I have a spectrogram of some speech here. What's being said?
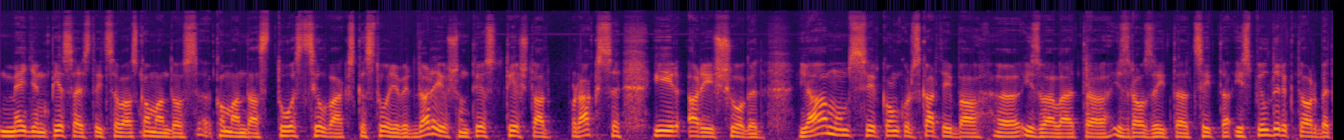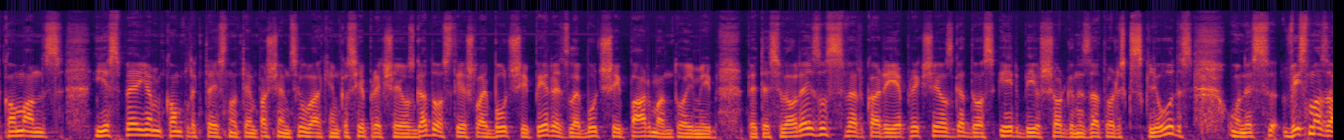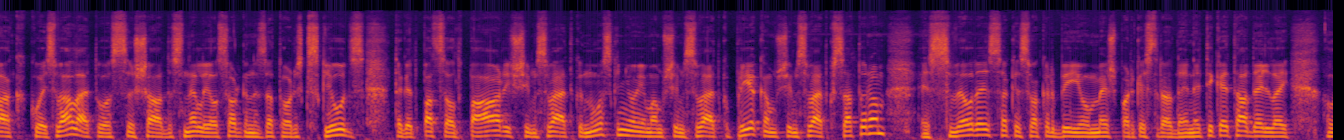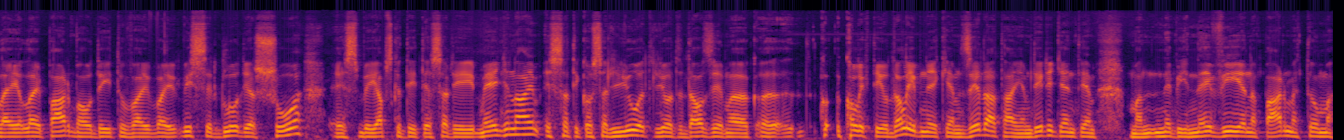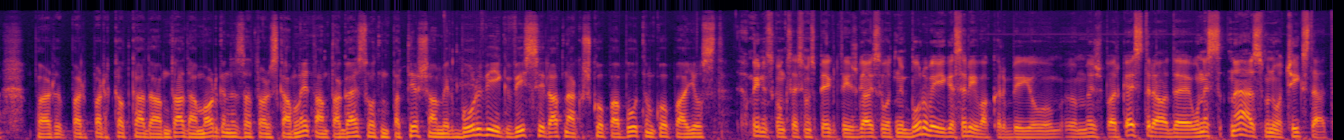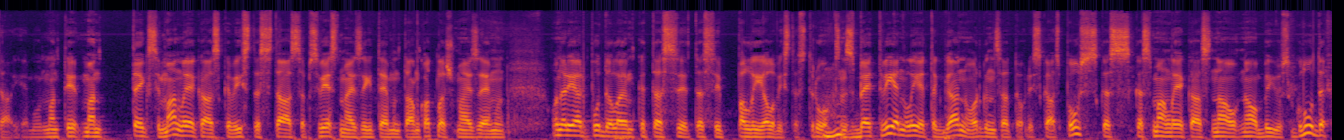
mēģina piesaistīt komandos, komandās tos cilvēkus, kas to jau ir darījuši, ties, tieši tāda prakse ir arī šogad. Jā, mums ir konkursu kārtībā eh, izvēlēta, izrauzīta cita izpildirektora, bet komandas iespējami komplektējas no tiem pašiem cilvēkiem, kas iepriekšējos gados tieši lai būtu šī pieredze, lai būtu šī pārmantojamība. Bet es vēlreiz uzsveru, ka arī iepriekšējos gados ir bijušas organizatoriskas kļūdas, un es vismazāk, ko es vēlētos, šādas nelielas organizatoriskas kļūdas tagad pacelt pāri šim svētku noskaņojumam, šim svētku priekam, šim svētku saturam. Es vēlreiz saku, es vakar biju Meža parka izstrādē ne tikai tādēļ, lai, lai, lai pārbaudītu, vai, vai viss ir gludi ar šo. Es biju apskatīties arī mēģinājumu. Es satikos ar ļoti, ļoti daudziem uh, kolektīvu dalībniekiem, dziedātājiem, diriģentiem. Man nebija neviena neviena pārmetuma par, par, par kaut kādām tādām organizatoriskām lietām. Tā gaisotne patiešām ir burvīga. Visi ir atnākuši kopā būt un kopā just. Ministrs, es jums piekritīšu, gaisotne ir burvīga. Es arī vakar biju Meža parka estrādē, un es neesmu no čīkstētājiem. Man tie, man teiksim, man liekas, ka viss tas stāsts ap sviestmaizītēm un tām kotlešu un, un arī ar pudelēm, ka tas ir, tas ir pa lielu viss tas troksnis. Mm -hmm. Bet viena lieta gan no organizatoriskās puses, kas, kas man liekas nav, nav bijusi gluda.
